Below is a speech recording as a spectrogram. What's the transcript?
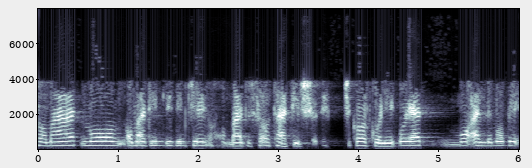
آمد ما آمدیم دیدیم که خب مدرسه ها تعطیل شده. چیکار کنید باید معلما به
